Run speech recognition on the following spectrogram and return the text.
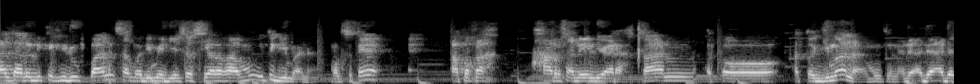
antara di kehidupan sama di media sosial kamu itu gimana? Maksudnya apakah harus ada yang diarahkan atau atau gimana mungkin ada ada ada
